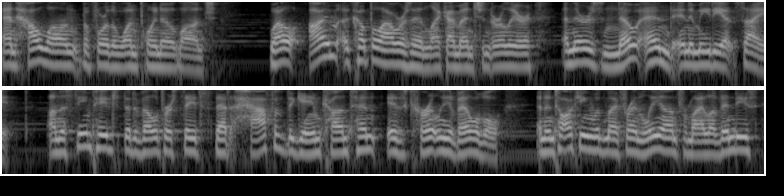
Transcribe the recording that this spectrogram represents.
and how long before the 1.0 launch? Well, I'm a couple hours in, like I mentioned earlier, and there's no end in immediate sight. On the Steam page, the developer states that half of the game content is currently available, and in talking with my friend Leon from I Love Indies,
